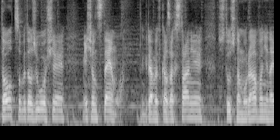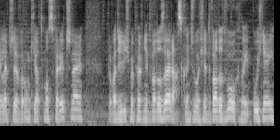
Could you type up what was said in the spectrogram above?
to, co wydarzyło się miesiąc temu. Gramy w Kazachstanie, sztuczna murawa, nie najlepsze warunki atmosferyczne. Prowadziliśmy pewnie 2 do 0, skończyło się 2 do 2, no i później...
